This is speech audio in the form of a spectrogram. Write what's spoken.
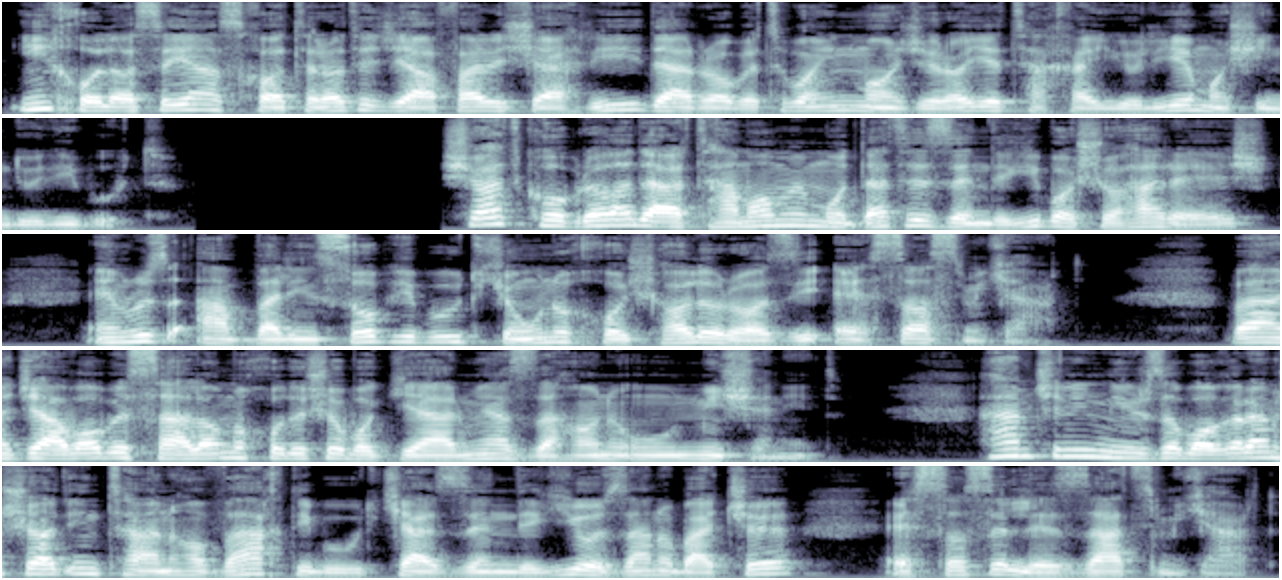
این خلاصه از خاطرات جعفر شهری در رابطه با این ماجرای تخیلی ماشین دودی بود. شاید کبرا در تمام مدت زندگی با شوهرش امروز اولین صبحی بود که اونو خوشحال و راضی احساس می‌کرد. و جواب سلام خودش رو با گرمی از دهان اون میشنید. همچنین میرزا باقرم شاید این تنها وقتی بود که از زندگی و زن و بچه احساس لذت می‌کرد.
